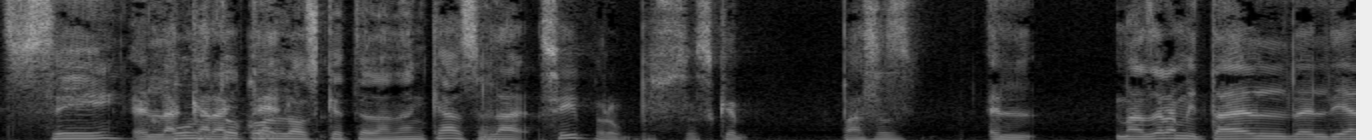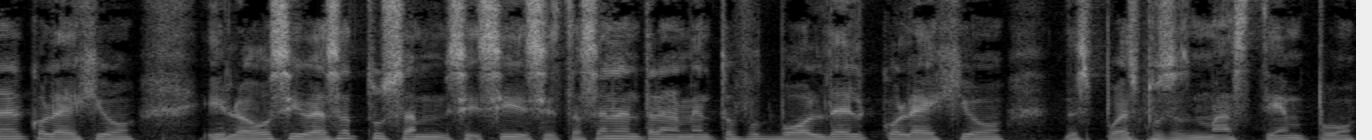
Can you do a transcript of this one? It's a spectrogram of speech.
Sí, la junto con los que te dan en casa. sí, pero pues es que pasas el más de la mitad del, día en el colegio y luego si ves a tus si, si, si, estás en el entrenamiento de fútbol del colegio, después pues es más tiempo.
